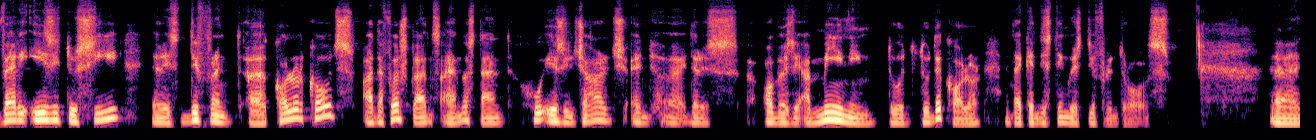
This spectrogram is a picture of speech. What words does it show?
very easy to see there is different uh, color codes. At the first glance i understand who is in charge and there is obviously a meaning to, to the color and i can distinguish different roles. Uh,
